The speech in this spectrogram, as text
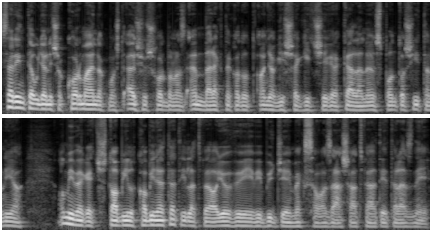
Szerinte ugyanis a kormánynak most elsősorban az embereknek adott anyagi segítségre kellene összpontosítania, ami meg egy stabil kabinetet, illetve a jövő évi büdzsé megszavazását feltételezné.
